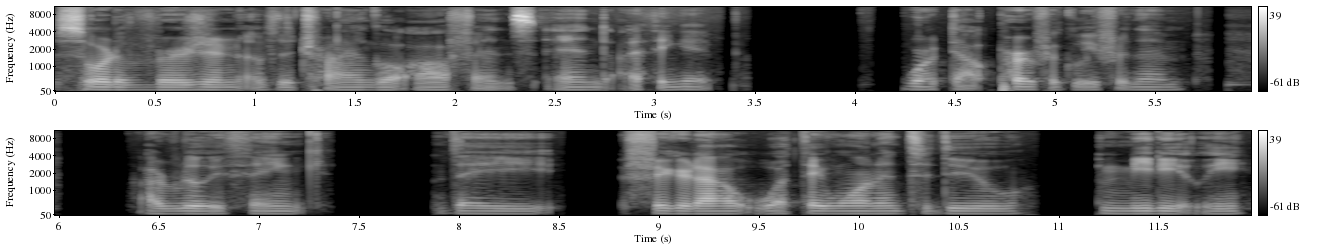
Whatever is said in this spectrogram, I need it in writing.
sort of version of the triangle offense, and I think it worked out perfectly for them. I really think they figured out what they wanted to do immediately.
